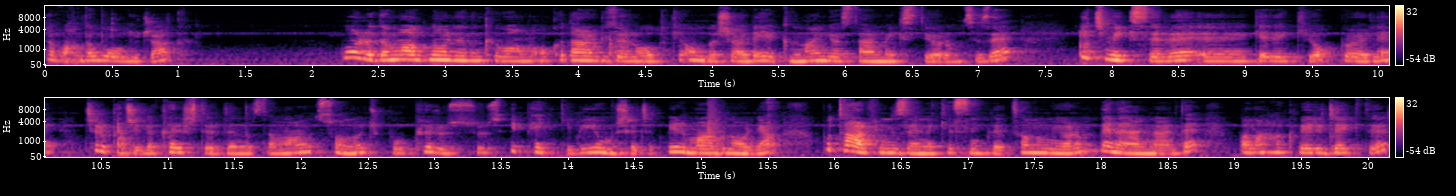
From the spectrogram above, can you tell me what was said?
Tabanda bu olacak. Bu arada magnolia'nın kıvamı o kadar güzel oldu ki onu da şöyle yakından göstermek istiyorum size. Hiç miksere e, gerek yok. Böyle çırpıcıyla karıştırdığınız zaman sonuç bu pürüzsüz, ipek gibi yumuşacık bir magnolia. Bu tarifin üzerine kesinlikle tanımıyorum. Deneyenler de bana hak verecektir.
